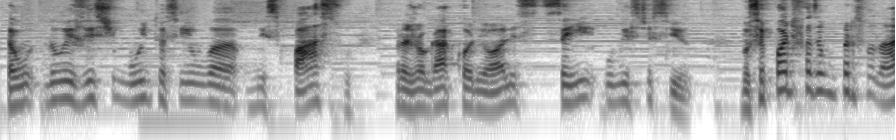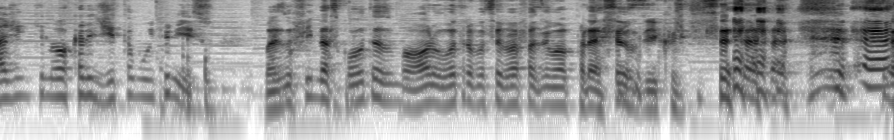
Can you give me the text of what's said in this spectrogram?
Então, não existe muito assim uma, um espaço para jogar Coriolis sem o misticismo. Você pode fazer um personagem que não acredita muito nisso, mas no fim das contas, uma hora ou outra você vai fazer uma prece aos ícones. é, é,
